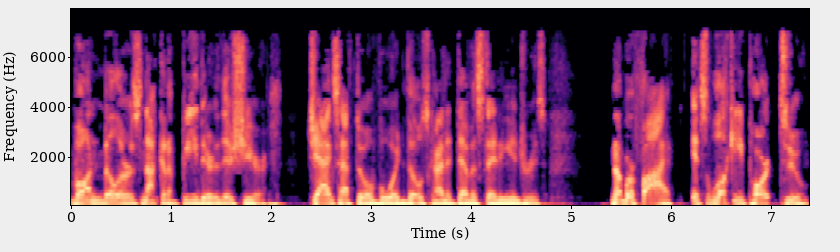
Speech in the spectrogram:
Von Miller is not going to be there this year. Jags have to avoid those kind of devastating injuries. Number five, it's lucky part two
